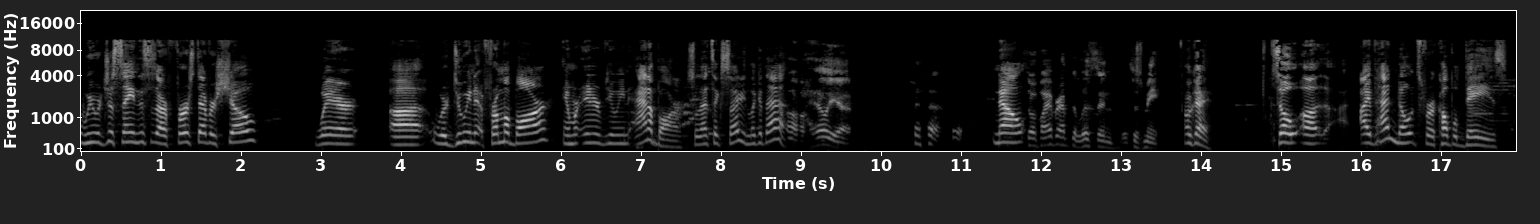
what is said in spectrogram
we were just saying this is our first ever show where uh we're doing it from a bar and we're interviewing at a bar. So that's exciting. Look at that. Oh hell yeah! Now, So if I ever have to listen, it's just me. okay. So uh I've had notes for a couple days.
